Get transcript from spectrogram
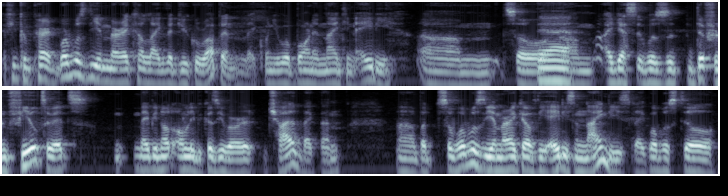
if you compared what was the America like that you grew up in, like when you were born in 1980? Um, so Yeah. um, I guess it was a different feel to it. Maybe not only because you were a child back then, uh, but so what was the America of the 80s and 90s? Like what was still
